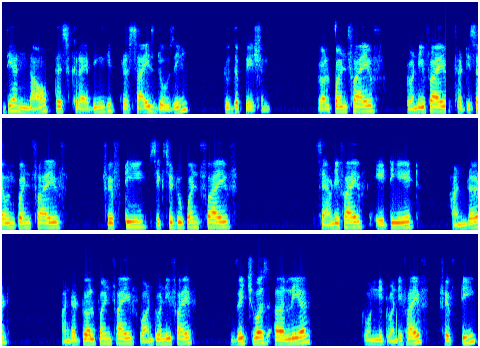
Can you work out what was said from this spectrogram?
they are now prescribing the precise dosing to the patient. 12.5, 25, 37.5, 50, 62.5, 75, 88, 100, 112.5, 125, which was earlier only 25, 50,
